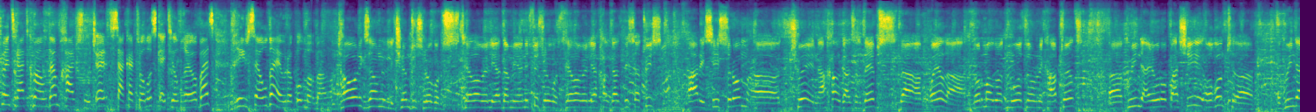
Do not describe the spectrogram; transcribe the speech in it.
ჩვენც რა თქმა უნდა მხარს უჭერთ საქართველოს კეთილდღეობას ღირსეულ და ევროპულ მომავალს. თავი გზავნილი ჩემთვის როგორც თელაველი ადამიანისთვის როგორც თელაველი ახალგაზრდისათვის არის ის რომ ჩვენ ახალგაზრდებს და ყველა ნორმალურად მოაზროვნე ქართველს გვინდა ევროპაში ოღონდ გვინდა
